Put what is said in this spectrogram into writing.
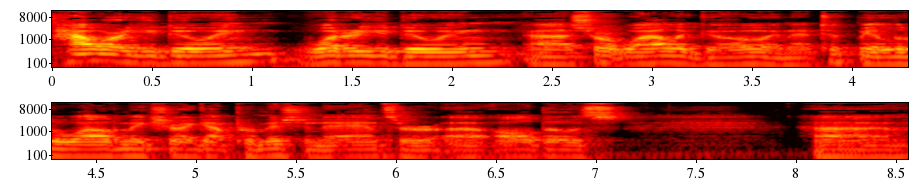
how are you doing? What are you doing uh, a short while ago? And it took me a little while to make sure I got permission to answer uh, all those uh,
